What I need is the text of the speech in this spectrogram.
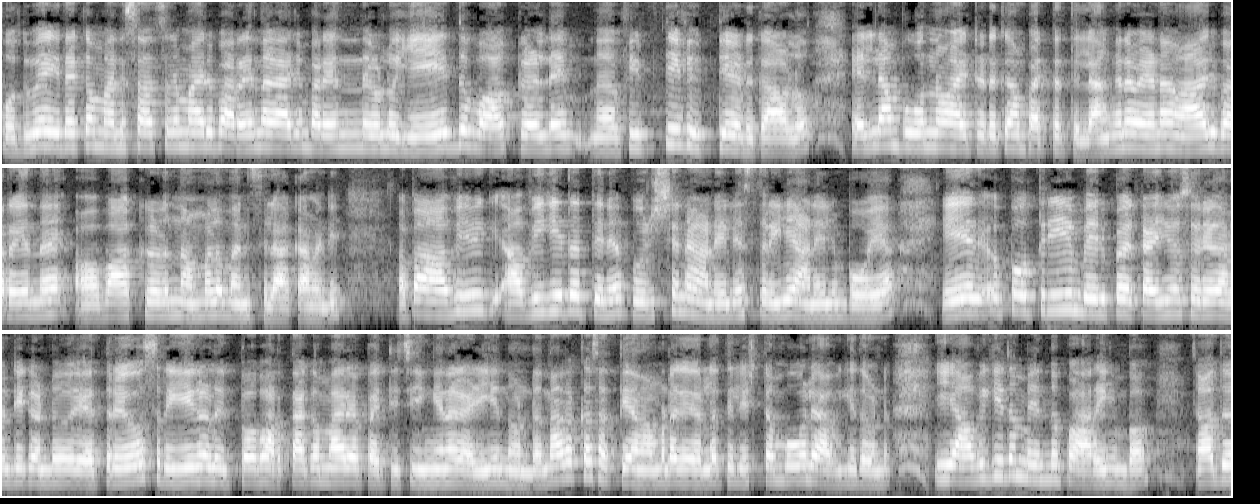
പൊതുവേ ഇതൊക്കെ മനഃശാസ്ത്രന്മാർ പറയുന്ന കാര്യം പറയുന്നതേ ഉള്ളൂ. ഏത് വാക്കുകളുടെയും ഫിഫ്റ്റി ഫിഫ്റ്റി എടുക്കാവുള്ളൂ. എല്ലാം പൂർണമായിട്ട് എടുക്കാൻ പറ്റത്തില്ല. അങ്ങനെ വേണം ആര് പറയുന്ന വാക്കുകളും നമ്മൾ മനസ്സിലാക്കാൻ വേണ്ടി. അപ്പോൾ അവി അവിഹിതത്തിന് പുരുഷനാണേലും സ്ത്രീ ആണേലും പോയ ഏ ഇപ്പോൾ ഒത്തിരിയും പേര് ഇപ്പോൾ കഴിഞ്ഞ ദിവസം ഒരു കമന്റി കണ്ടു എത്രയോ സ്ത്രീകൾ ഇപ്പോൾ ഭർത്താക്കന്മാരെ പറ്റിച്ച് ഇങ്ങനെ കഴിയുന്നുണ്ടെന്ന്. അതൊക്കെ സത്യമാണ് നമ്മുടെ കേരളത്തിൽ ഇഷ്ടംപോലെ അവിഹിതമുണ്ട്. ഈ അവിഹിതം എന്ന് പറയുമ്പം അത്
